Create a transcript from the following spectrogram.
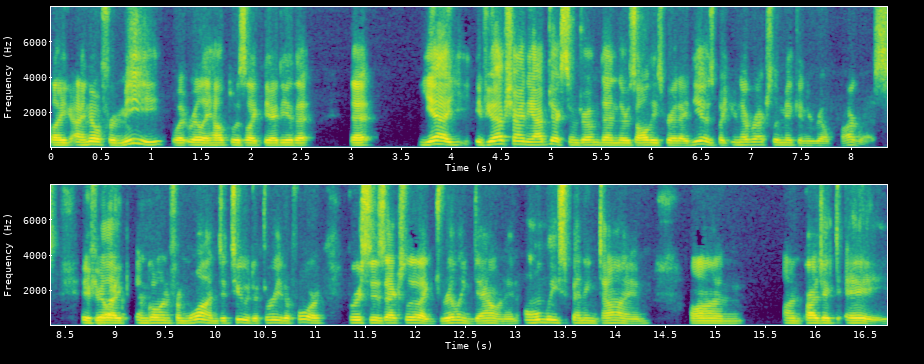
like I know for me, what really helped was like the idea that that yeah, if you have shiny object syndrome, then there's all these great ideas, but you never actually make any real progress. If you're Right. like, I'm going from one to two to three to four versus actually like drilling down and only spending time on on project A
